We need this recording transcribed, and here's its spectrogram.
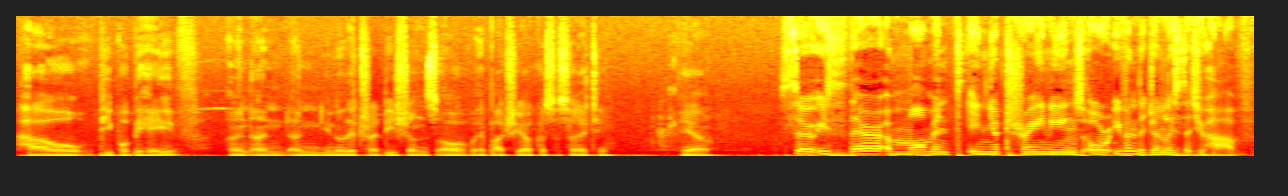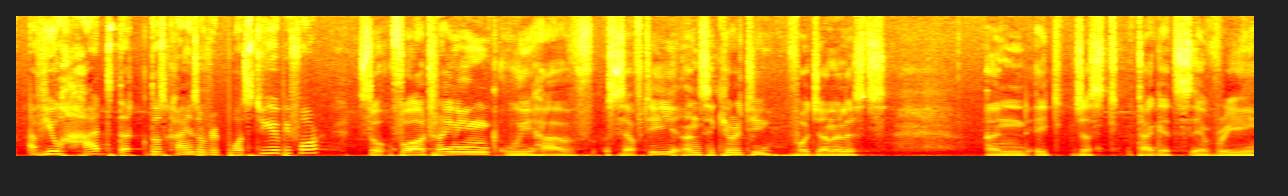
how people behave and, and, and you know the traditions of a patriarchal society. Yeah. So, is there a moment in your trainings or even the journalists that you have? Have you had that, those kinds of reports to you before? So, for our training, we have safety and security for journalists, and it just targets every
